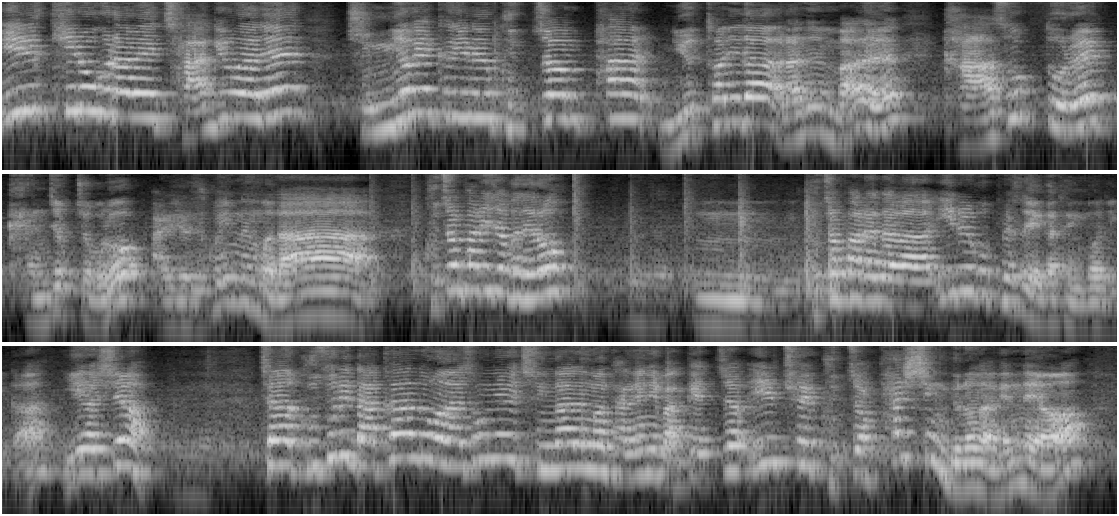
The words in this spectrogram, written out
1kg에 작용하는 중력의 크기는 9.8 뉴턴이다 라는 말은 가속도를 간접적으로 알려주고 있는 거다. 9.8이죠 그대로? 음, 9.8에다가 1을 곱해서 얘가 된 거니까 이해하시죠? 자, 구슬이 낙하한 동안 속력이 증가하는 건 당연히 맞겠죠? 1초에 9.8씩 늘어나겠네요.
